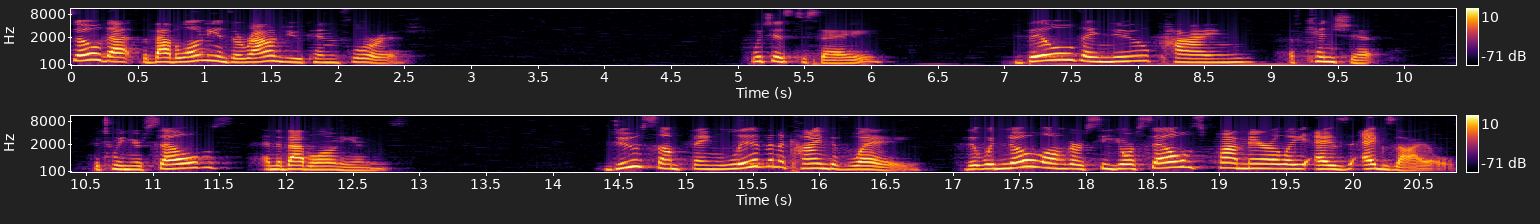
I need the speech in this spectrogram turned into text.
so that the Babylonians around you can flourish. Which is to say, build a new kind of kinship between yourselves and the Babylonians. Do something, live in a kind of way that would no longer see yourselves primarily as exiles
